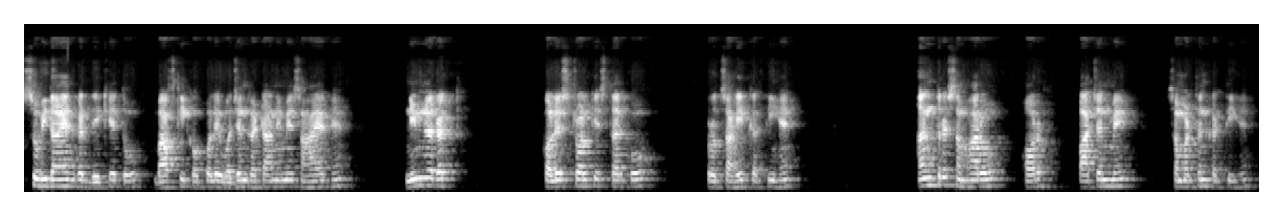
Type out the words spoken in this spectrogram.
सुविधाएँ अगर देखें तो बास की कपोले वज़न घटाने में सहायक हैं। निम्न रक्त कोलेस्ट्रॉल के स्तर को प्रोत्साहित करती हैं। अंतर समारोह और पाचन में समर्थन करती है।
